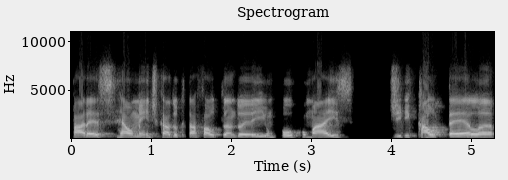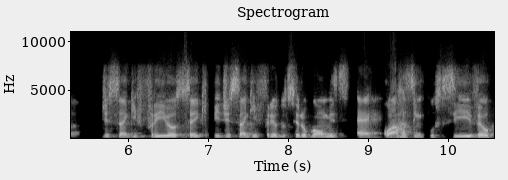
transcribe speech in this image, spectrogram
parece realmente, Cadu, que está faltando aí um pouco mais de cautela, de sangue frio. Eu sei que pedir sangue frio do Ciro Gomes é quase impossível,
